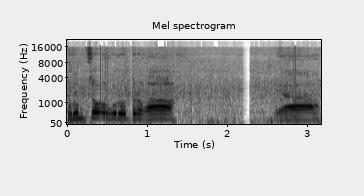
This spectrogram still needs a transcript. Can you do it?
구름 속으로 들어가. 야.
